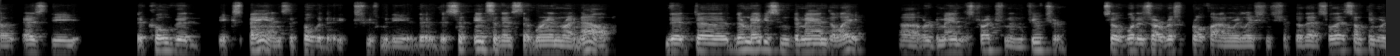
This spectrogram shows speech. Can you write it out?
uh, as the the COVID expands, the COVID, excuse me, the, the, the incidents that we're in right now, that uh, there may be some demand delay uh, or demand destruction in the future. So what is our risk profile in relationship to that? So that's something we're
